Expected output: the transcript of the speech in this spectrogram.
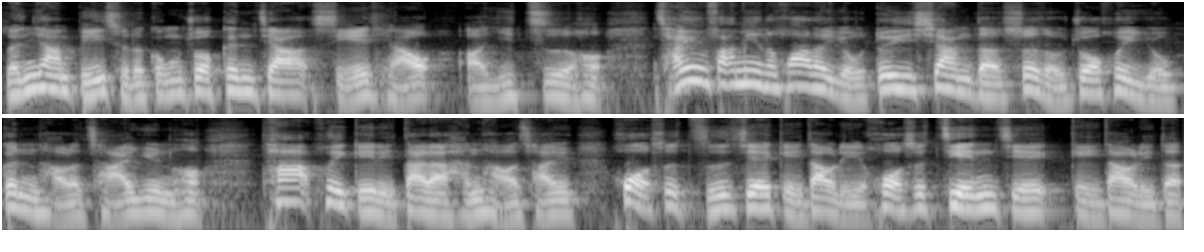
能让彼此的工作更加协调啊一致哈。财运方面的话呢，有对象的射手座会有更好的财运哈，他会给你带来很好的财运，或者是直接给到你，或者是间接给到你的。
